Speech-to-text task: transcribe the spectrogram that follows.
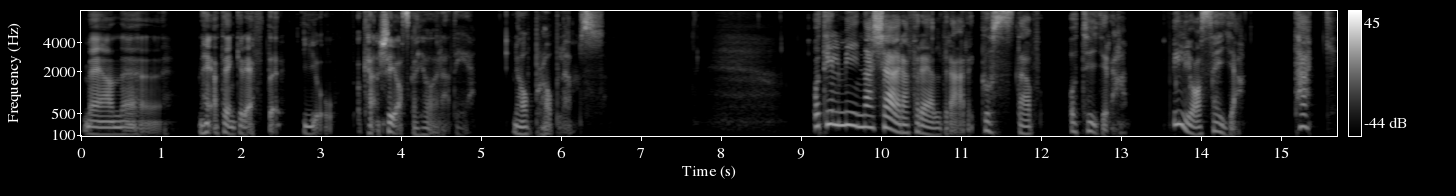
Men eh, när jag tänker efter, jo, då kanske jag ska göra det. No problems. Och till mina kära föräldrar Gustav och Tyra vill jag säga tack.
